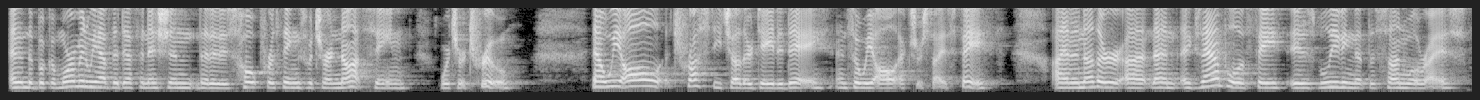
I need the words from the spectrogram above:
And in the Book of Mormon, we have the definition that it is hope for things which are not seen, which are true. Now, we all trust each other day to day, and so we all exercise faith. And another, uh, an example of faith is believing that the sun will rise.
